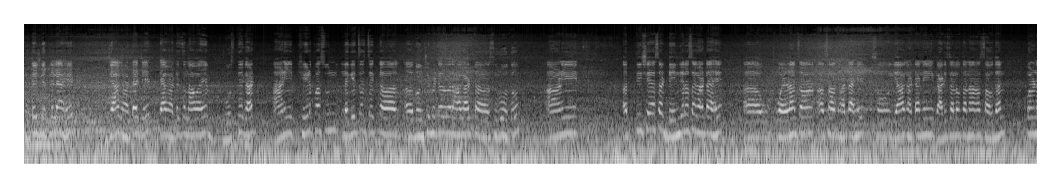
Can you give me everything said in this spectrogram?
फुटेज घेतलेले आहेत. ज्या घाटाचे त्या घाटाचं नाव आहे भोसते घाट. आणि खेडपासून लगेचच एक दोनशे मीटरवर हा घाट सुरू होतो. आणि अतिशय असा डेंजर असा घाट आहे. वळणाचा असा घाट आहे. सो या घाटाने गाडी चालवताना सावधान. पण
